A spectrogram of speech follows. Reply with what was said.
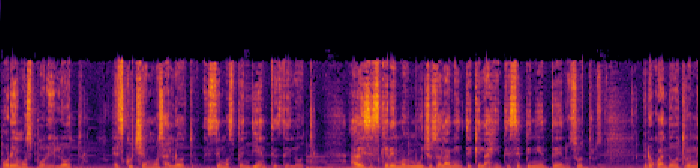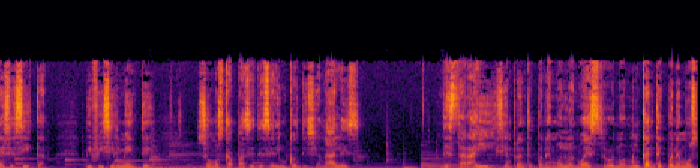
oremos por el otro, escuchemos al otro, estemos pendientes del otro. A veces queremos mucho solamente que la gente esté pendiente de nosotros, pero cuando otros necesitan, difícilmente somos capaces de ser incondicionales, de estar ahí, siempre anteponemos lo nuestro, no, nunca anteponemos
